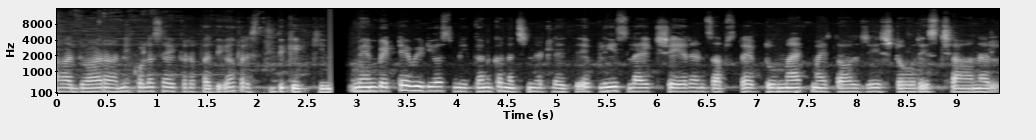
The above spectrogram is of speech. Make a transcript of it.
ఆ ద్వారాన్ని కులశేఖరపదిగా ప్రసిద్ధికెక్కింది. మేము పెట్టే వీడియోస్ మీకు కనుక నచ్చినట్లయితే please like share and subscribe to Mac mythology stories channel.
